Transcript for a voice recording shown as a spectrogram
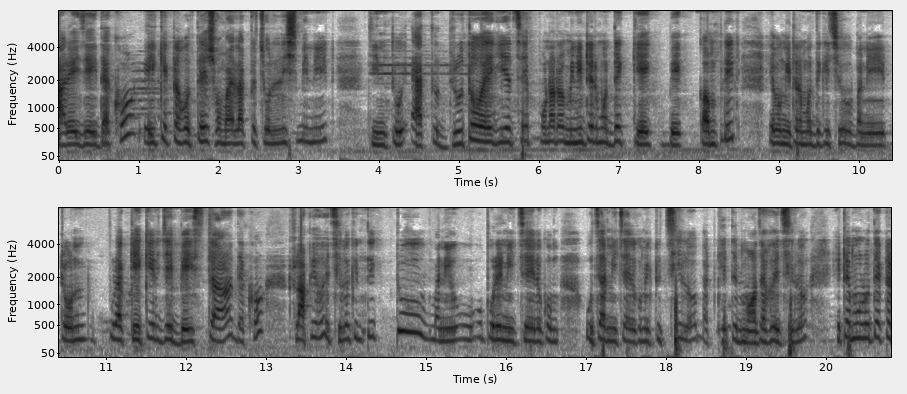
আর এই যে এই দেখো, এই কেকটা হতে সময় লাগতো চল্লিশ মিনিট, কিন্তু এত দ্রুত হয়ে গিয়েছে। পনেরো মিনিটের মধ্যে কেক বেক কমপ্লিট এবং এটার মধ্যে কিছু মানে টোন, পুরা কেকের যে বেসটা দেখো, ফ্লাফি হয়েছিল, কিন্তু একটু মানে উপরে নিচে এরকম উঁচার নিচে এরকম একটু ছিল, বাট খেতে মজা হয়েছিল। এটা মূলত একটা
